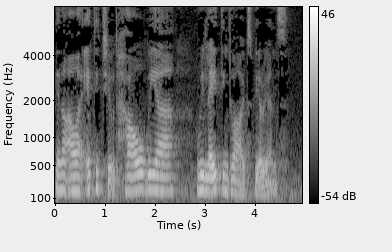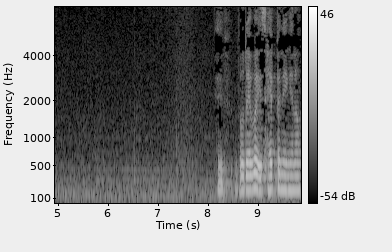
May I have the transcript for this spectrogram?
you know, our attitude, how we are relating to our experience. If whatever is happening, you know,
